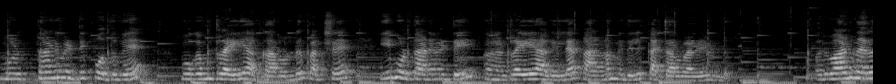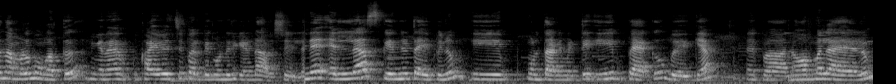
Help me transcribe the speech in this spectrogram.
മുൾത്താണി വെട്ടി പൊതുവെ മുഖം ഡ്രൈ ആക്കാറുണ്ട്. പക്ഷേ ഈ മുൾത്താണി വെട്ടി ഡ്രൈ ആകില്ല. കാരണം ഇതിൽ കറ്റാർ വാഴയുണ്ട്. ഒരുപാട് നേരം നമ്മൾ മുഖത്ത് ഇങ്ങനെ കൈവച്ച് പരട്ടിക്കൊണ്ടിരിക്കേണ്ട ആവശ്യമില്ല. പിന്നെ എല്ലാ സ്കിൻ ടൈപ്പിനും ഈ മുൾത്താണി മിട്ടി ഈ പാക്ക് ഉപയോഗിക്കാം. ഇപ്പൊ നോർമൽ ആയാലും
